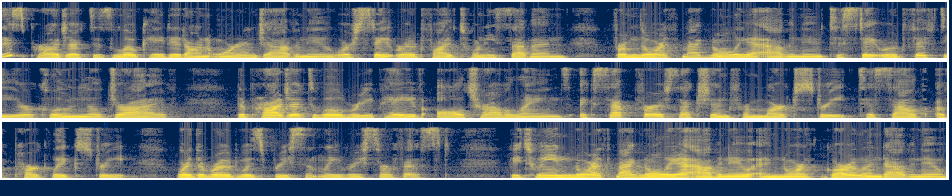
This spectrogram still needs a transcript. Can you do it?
This project is located on Orange Avenue or State Road 527 from North Magnolia Avenue to State Road 50 or Colonial Drive. The project will repave all travel lanes except for a section from Mark Street to south of Park Lake Street where the road was recently resurfaced. Between North Magnolia Avenue and North Garland Avenue,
